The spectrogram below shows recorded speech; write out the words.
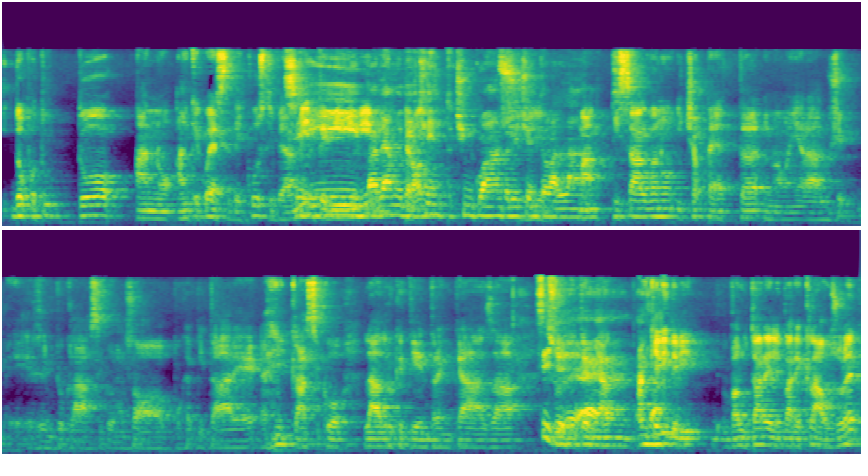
Dopotutto hanno anche queste dei costi veramente sì, minimi. Parliamo di 150-200 sì, all'anno. Ma ti salvano i ciappet in una maniera lucida esempio classico, non so, può capitare il classico ladro che ti entra in casa, sì, sì, eh, anche esatto. lì devi valutare le varie clausole,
